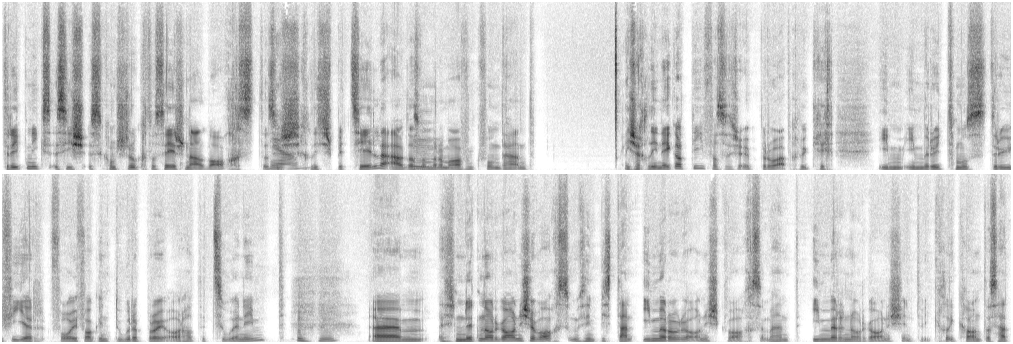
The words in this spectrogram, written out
Tribnix. Es ist ein Konstrukt, das sehr schnell wächst. Das ja. ist ein bisschen speziell. Auch das, mhm. was wir am Anfang gefunden haben, ist ein bisschen negativ. Also es ist jemand, der einfach wirklich im, im Rhythmus drei, vier, fünf Agenturen pro Jahr halt dazu nimmt. Mhm. Ähm, es ist nicht ein organischer Wachstum. Wir sind bis dann immer organisch gewachsen. Wir haben immer eine organische Entwicklung gehabt. Und das, hat,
